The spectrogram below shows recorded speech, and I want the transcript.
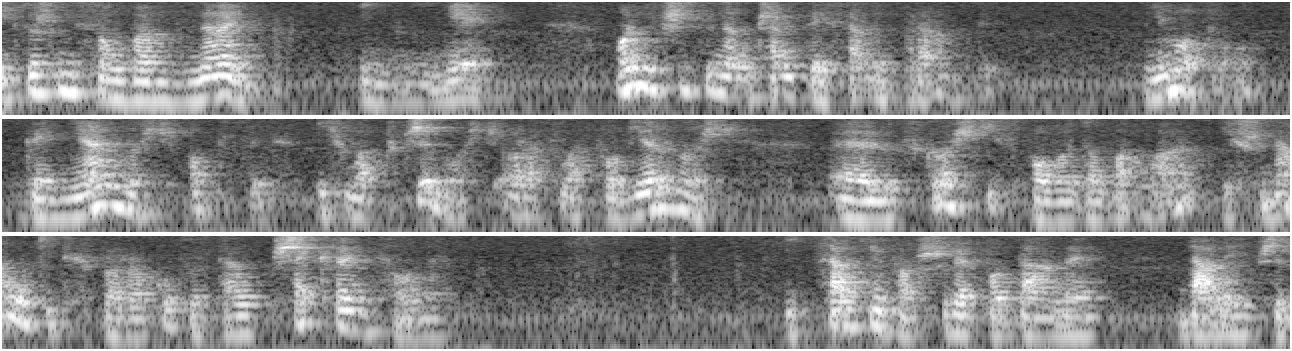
niektórzy są wam znani, inni nie. Oni wszyscy nauczali tej samej prawdy. Mimo to genialność obcych, ich łapczywość oraz łatwowierność e, ludzkości spowodowała, iż nauki tych proroków zostały przekręcone i całkiem fałszywe podane dalej przez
